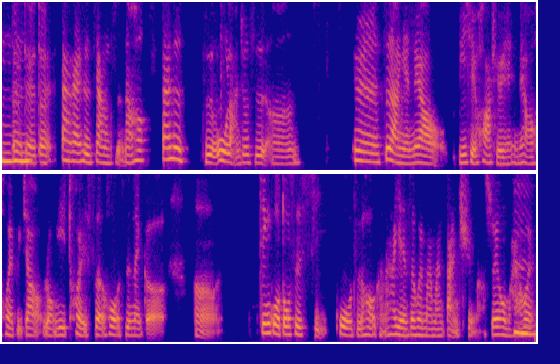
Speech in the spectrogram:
嗯，对对对，大概是这样子。然后，但是植物染就是，嗯，因为自然颜料比起化学颜料会比较容易褪色，或者是那个，呃，经过多次洗过之后，可能它颜色会慢慢淡去嘛，所以我们还会。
